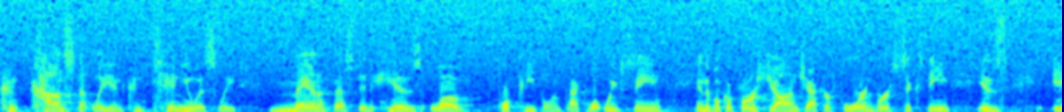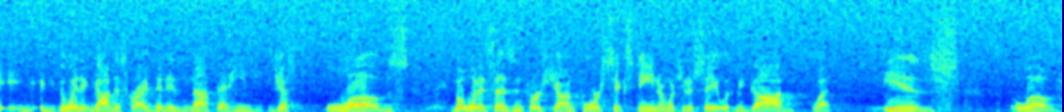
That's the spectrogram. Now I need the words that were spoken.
con- constantly and continuously manifested his love for people. In fact, what we've seen in the book of 1 John chapter 4 and verse 16 is it, it, the way that God describes it is not that he just loves, but what it says in 1 John 4, 16, I want you to say it with me. God, what? Is love.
